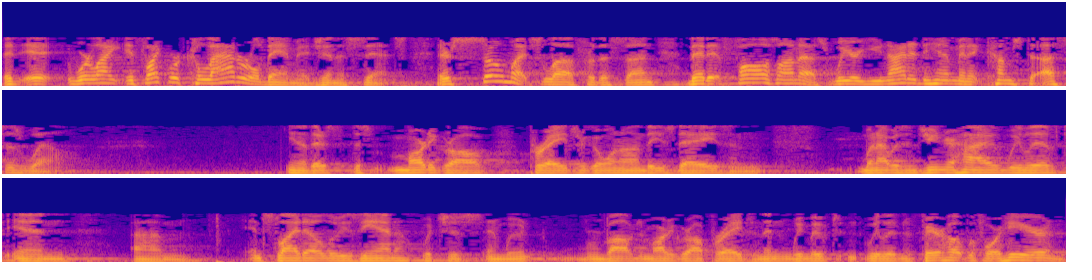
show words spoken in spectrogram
It, it, we're like, it's like we're collateral damage in a sense. There's so much love for the Son that it falls on us. We are united to Him and it comes to us as well. You know, there's this Mardi Gras parades are going on these days, and when I was in junior high, we lived in um, in Slidell, Louisiana, which is, and we were involved in Mardi Gras parades. And then we moved, we lived in Fairhope before here, and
